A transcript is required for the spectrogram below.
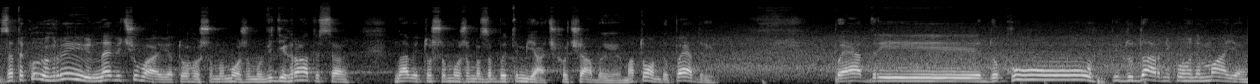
За такої гри не відчуваю я того, що ми можемо відігратися, навіть то, що можемо забити м'яч, хоча б Матондо, Педрі. Педрі, доку, під удар нікого немає.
